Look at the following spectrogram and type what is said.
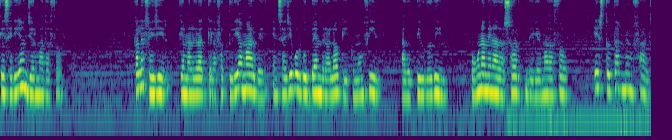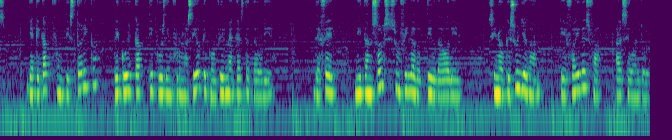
que seria un germà de Thor. Cal afegir que, malgrat que la factoria Marvel ens hagi volgut vendre a Loki com un fill adoptiu d'Odin o una mena de sort de germà de Thor, és totalment fals, ja que cap font històrica recull cap tipus d'informació que confirmi aquesta teoria. De fet, ni tan sols és un fill adoptiu d'Odin, sinó que és un gegant que fa i desfà al seu entorn.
